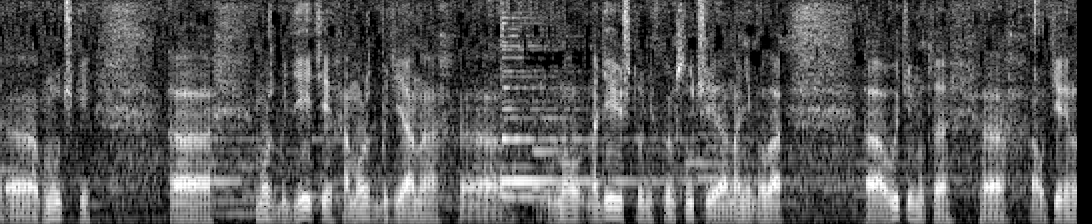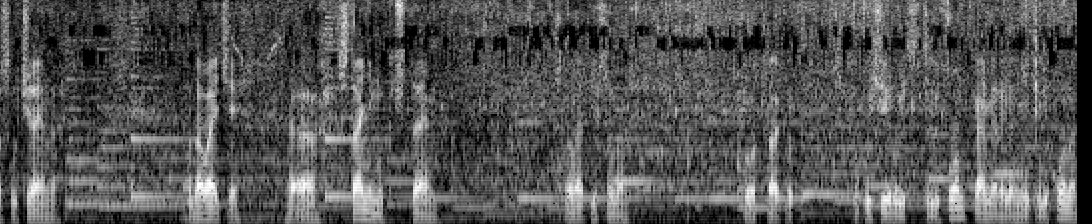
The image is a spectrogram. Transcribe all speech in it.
э, внучки, может быть, дети, а может быть и она. Но надеюсь, что ни в коем случае она не была выкинута, а утеряна случайно. Давайте встанем и почитаем, что написано. Вот так вот фокусируется телефон, камера, вернее, телефона.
